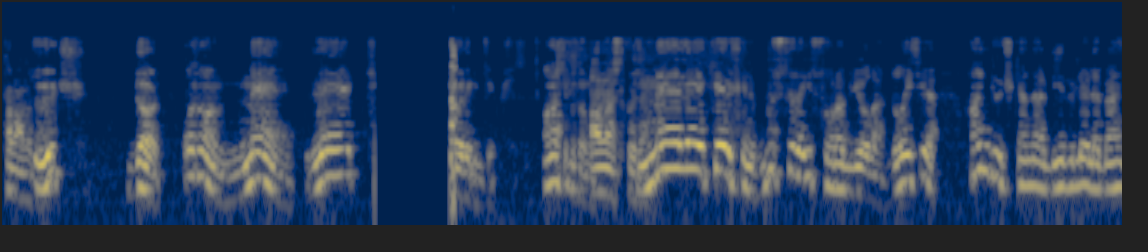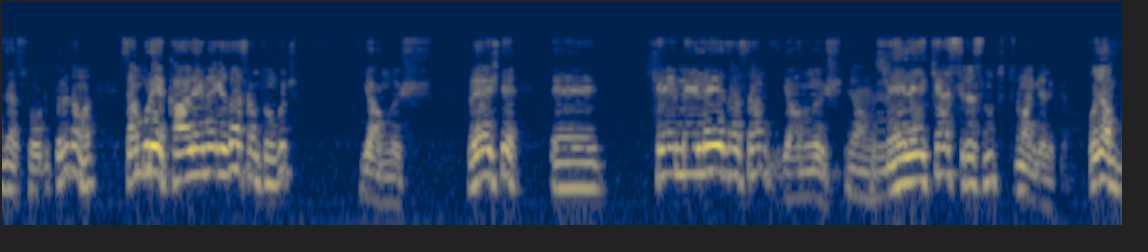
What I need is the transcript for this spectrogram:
Tamam hocam. 3, 4. O zaman M, L, K böyle gidecekmişiz. Anlaştık mı? Anlaştık hocam. MLK üçgeni bu sırayı sorabiliyorlar. Dolayısıyla hangi üçgenler birbirleriyle benzer sordukları zaman sen buraya KLM yazarsan Tonguç yanlış. Veya işte e, KML yazarsan yanlış. Yanlış. MLK sırasını tutturman gerekiyor. Hocam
